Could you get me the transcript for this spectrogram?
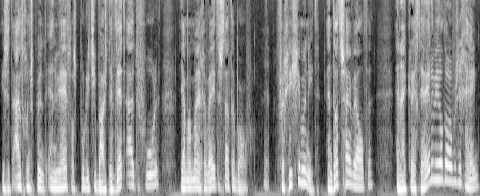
is het uitgangspunt en u heeft als politiebaas de wet uit te voeren. Ja, maar mijn geweten staat daarboven. Ja. Vergis je maar niet. En dat zei Welte. En hij kreeg de hele wereld over zich heen.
